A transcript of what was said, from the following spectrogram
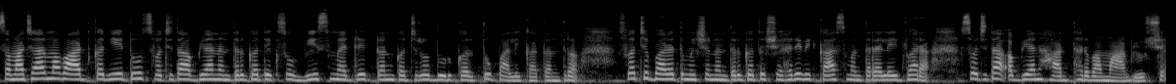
સમાચારમાં વાત કરીએ તો સ્વચ્છતા અભિયાન અંતર્ગત એકસો વીસ મેટ્રિક ટન કચરો દૂર કરતું પાલિકા તંત્ર. સ્વચ્છ ભારત મિશન અંતર્ગત શહેરી વિકાસ મંત્રાલય દ્વારા સ્વચ્છતા અભિયાન હાથ ધરવામાં આવ્યું છે.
